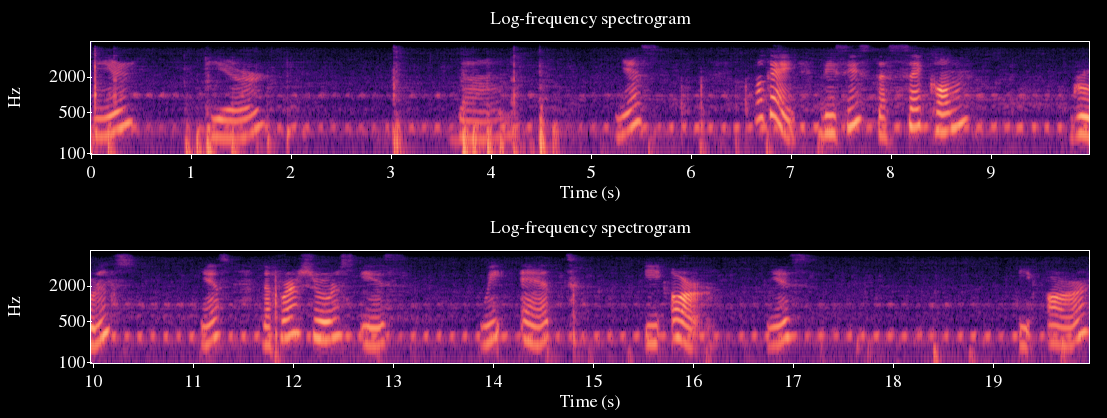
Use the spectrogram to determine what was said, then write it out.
dirtier than? Yes. Okay, this is the second rules. Yes, the first rules is we add er. Yes, er,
